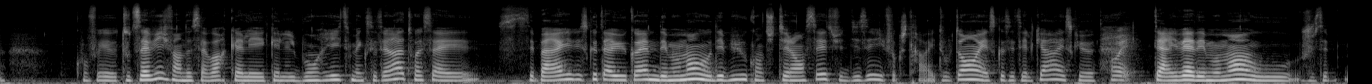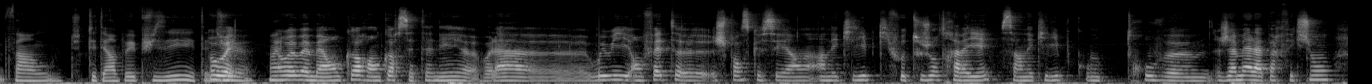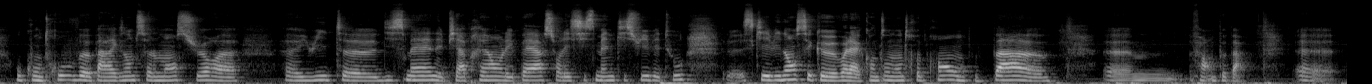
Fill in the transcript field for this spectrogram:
qu'on fait toute sa vie, enfin, de savoir quel est, quel est le bon rythme, etc. Toi, ça c'est pareil. Est-ce que tu as eu quand même des moments au début, quand tu t'es lancé, tu te disais il faut que je travaille tout le temps Est-ce que c'était le cas? Est-ce que tu es arrivé à des moments où, je sais, enfin, où tu t'étais un peu épuisé et as ouais. Dû, euh, ouais. ouais. mais encore, encore cette année, euh, voilà. oui, oui, en fait, je pense que c'est un, un, équilibre qu'il faut toujours travailler. C'est un équilibre qu'on trouve jamais à la perfection ou qu'on trouve, par exemple, seulement sur 8, euh, 10 euh, semaines, et puis après on les perd sur les 6 semaines qui suivent et tout. Euh, ce qui est évident, c'est que voilà, quand on entreprend, on peut pas. enfin, on peut pas.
